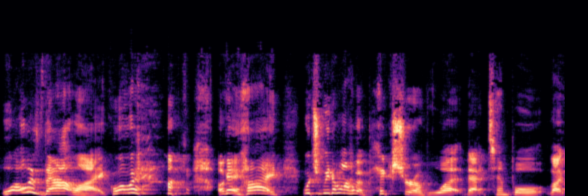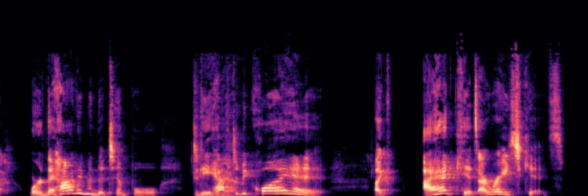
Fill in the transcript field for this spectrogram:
what was that like? What was, okay, hide, which we don't have a picture of what that temple, like, where'd they hide him in the temple? Did he have Yeah. to be quiet? Like, I had kids, I raised kids.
